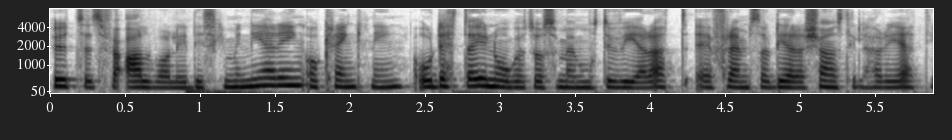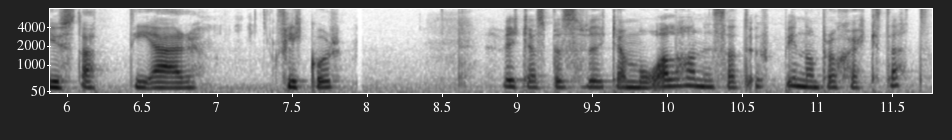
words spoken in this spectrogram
utsätts för allvarlig diskriminering och kränkning. Och detta är ju något då som är motiverat eh, främst av deras könstillhörighet, just att de är flickor. Vilka specifika mål har ni satt upp inom projektet?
